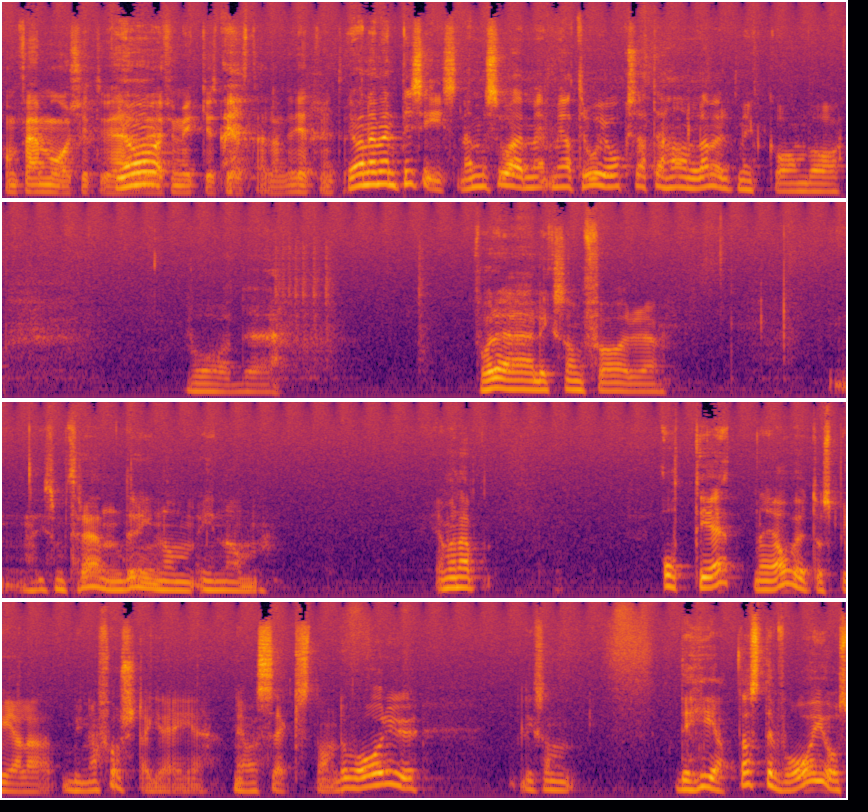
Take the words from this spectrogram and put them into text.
Om fem år sitter vi här Ja. och det är för mycket spelställen. Det vet vi inte. Ja, nej, men precis. Nej, men, så är, men, men jag tror ju också att det handlar väldigt mycket om vad, vad, eh, vad det är liksom för eh, liksom trender inom, inom... Jag menar, 81 när jag var ute och spelade mina första grejer, när jag var 16, då var det ju liksom... Det hetaste var ju att.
